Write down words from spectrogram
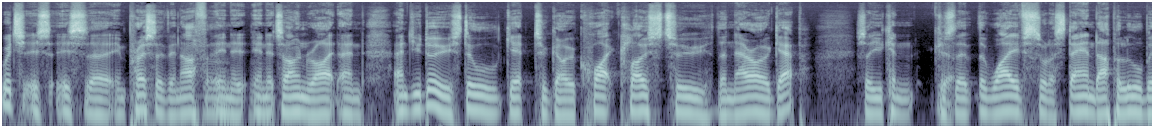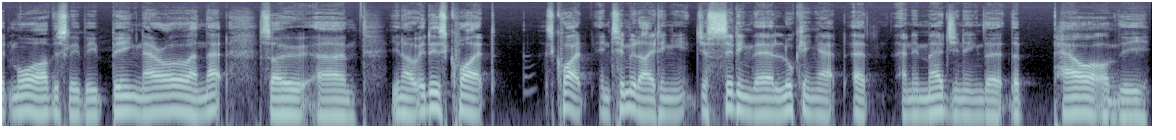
which is is uh, impressive enough Mm, in it in its own right, and and you do still get to go quite close to the narrow gap, so you can because Yeah. the the waves sort of stand up a little bit more, obviously be being narrower and that, so um, you know it is quite it's quite intimidating just sitting there looking at at and imagining the the power of Mm. the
